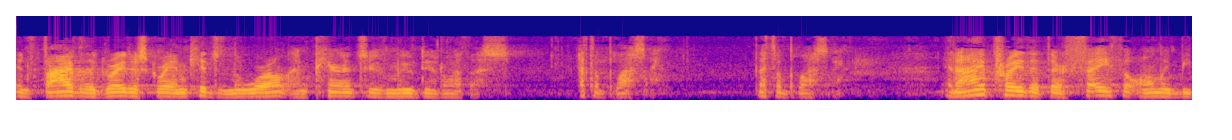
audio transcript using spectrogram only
and five of the greatest grandkids in the world, and parents who've moved in with us. That's a blessing. That's a blessing. And I pray that their faith will only be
